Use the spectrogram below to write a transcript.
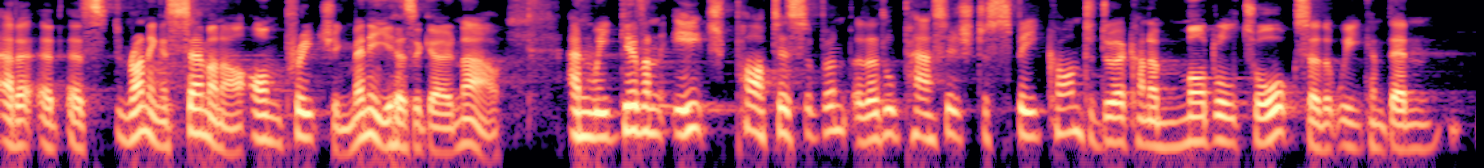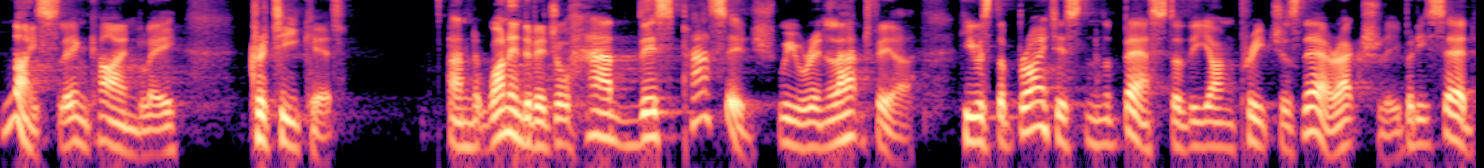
at, a, at a, running a seminar on preaching many years ago now, and we'd given each participant a little passage to speak on, to do a kind of model talk so that we can then nicely and kindly critique it. And one individual had this passage. We were in Latvia. He was the brightest and the best of the young preachers there, actually, but he said,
